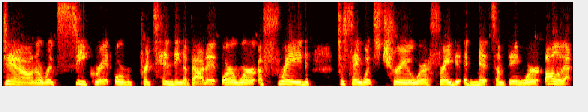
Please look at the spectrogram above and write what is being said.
down, or it's secret, or we're pretending about it, or we're afraid to say what's true, we're afraid to admit something, we're all of that.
